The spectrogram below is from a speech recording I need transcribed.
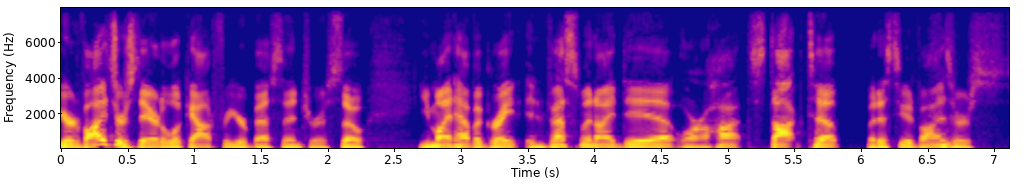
your advisor's there to look out for your best interest. So you might have a great investment idea or a hot stock tip, but it's the advisor's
